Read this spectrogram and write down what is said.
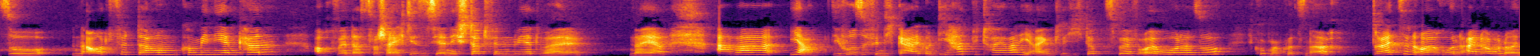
so ein Outfit darum kombinieren kann. Auch wenn das wahrscheinlich dieses Jahr nicht stattfinden wird, weil naja, aber ja, die Hose finde ich geil. Und die hat, wie teuer war die eigentlich? Ich glaube 12 Euro oder so. Ich gucke mal kurz nach. 13 Euro und 1,90 Euro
